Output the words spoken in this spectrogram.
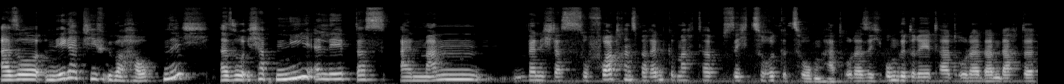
also negativ überhaupt nicht. Also ich habe nie erlebt, dass ein Mann, wenn ich das sofort transparent gemacht habe, sich zurückgezogen hat oder sich umgedreht hat oder dann dachte,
